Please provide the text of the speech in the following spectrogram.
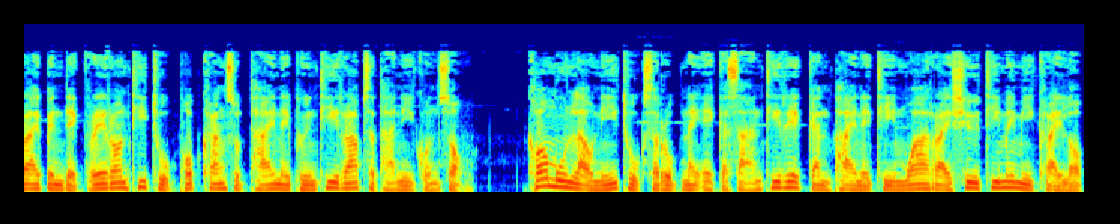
รายเป็นเด็กเร่ร่อนที่ถูกพบครั้งสุดท้ายในพื้นที่ราบสถานีขนส่ง ข้อมูลเหล่านี้ถูกสรุปในเอกสารที่เรียกกันภายในทีมว่ารายชื่อที่ไม่มีใครลบ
